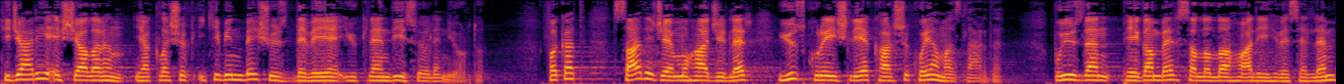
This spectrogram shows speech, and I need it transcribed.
Ticari eşyaların yaklaşık 2500 deveye yüklendiği söyleniyordu. Fakat sadece muhacirler 100 Kureyşli'ye karşı koyamazlardı. Bu yüzden Peygamber sallallahu aleyhi ve sellem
